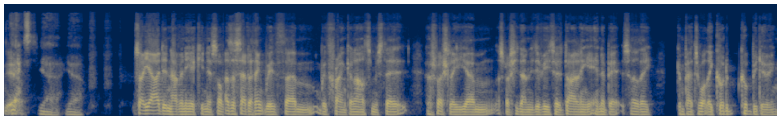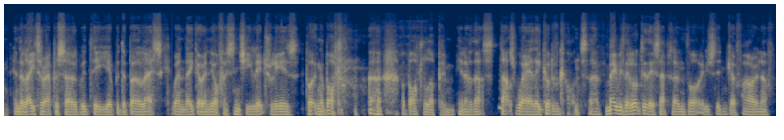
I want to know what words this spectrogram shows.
Yeah. Yes, yeah, yeah. So yeah, I didn't have any ickiness. As I said, I think with um, with Frank and Artemis, they especially um, especially Danny DeVito dialing it in a bit, so they compared to what they could could be doing in the later episode with the uh, with the burlesque when they go in the office and she literally is putting a bottle a bottle up him. You know, that's that's where they could have gone. So maybe they looked at this episode and thought we just didn't go far enough.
